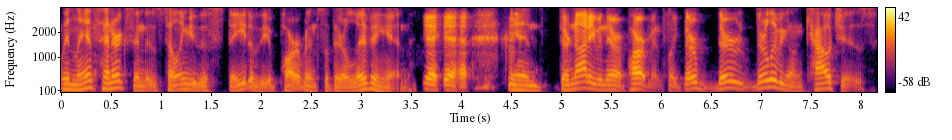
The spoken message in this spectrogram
when lance henriksen is telling you the state of the apartments that they're living in yeah, yeah. and they're not even their apartments like they're they're they're living on couches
